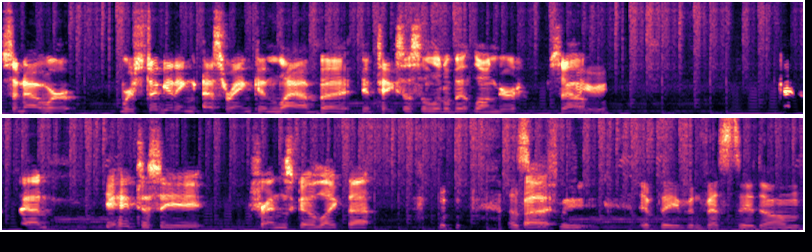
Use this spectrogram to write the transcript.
so now we're we're still getting S rank in lab, but it takes us a little bit longer. So I hear you. sad. You hate to see friends go like that. Especially if they've invested um,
